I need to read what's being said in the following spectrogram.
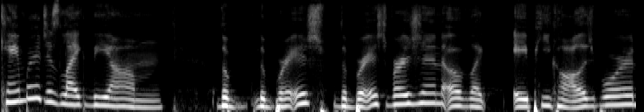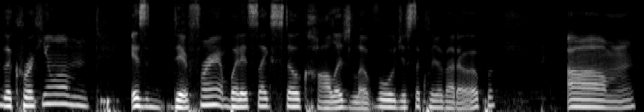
Cambridge is like the um the the British the British version of like AP College Board. The curriculum is different, but it's like still college level. Just to clear that up. Um,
